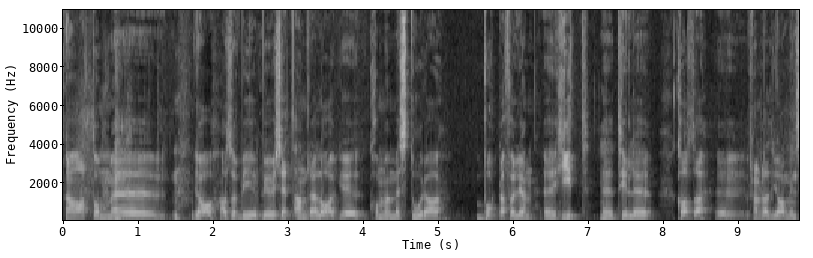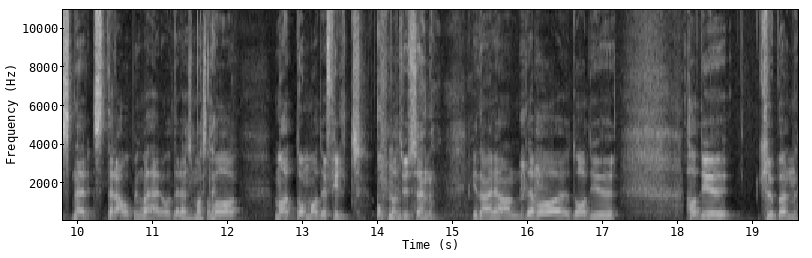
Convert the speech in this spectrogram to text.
Ja, att de... Eh, ja, alltså vi, vi har ju sett andra lag eh, komma med stora bortaföljen eh, hit eh, till Karlstad. Eh, framförallt jag minns när Straubing var här och det lät som att de var... att De hade fyllt 8000 i den här arenan. Det var... Då hade ju... Hade ju klubben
